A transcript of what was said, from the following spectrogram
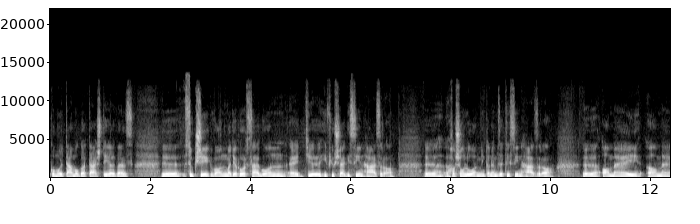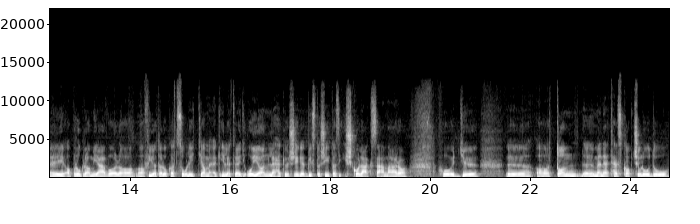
komoly támogatást élvez. Szükség van Magyarországon egy ifjúsági színházra, hasonlóan, mint a Nemzeti Színházra, amely, amely a programjával a, a fiatalokat szólítja meg, illetve egy olyan lehetőséget biztosít az iskolák számára, hogy a tanmenethez kapcsolódó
